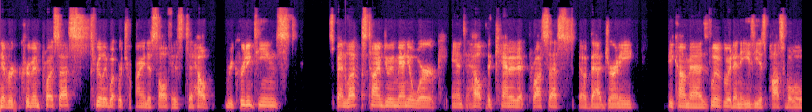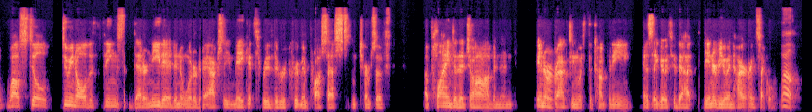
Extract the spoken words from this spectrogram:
the recruitment process. It's really what we're trying to solve is to help recruiting teams spend less time doing manual work and to help the candidate process of that journey become as fluid and easy as possible while still doing all the things that are needed in order to actually make it through the recruitment process in terms of applying to the job and then interacting with the company as they go through that the interview and hiring cycle. Well,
